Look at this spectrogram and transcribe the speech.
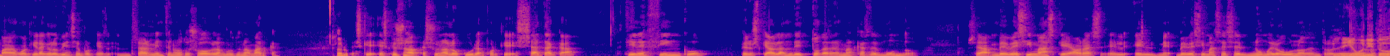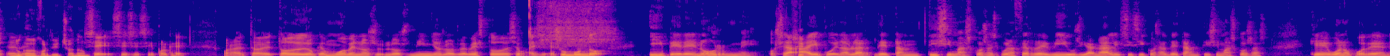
para cualquiera que lo piense, porque realmente nosotros solo hablamos de una marca. Es que, es, que es, una, es una locura, porque Shataka tiene 5, pero es que hablan de todas las marcas del mundo. O sea, Bebés y Más, que ahora es el, el Bebés y Más es el número uno dentro el de... Niño bonito, nunca mejor dicho, ¿no? Sí, sí, sí, sí, porque, bueno, todo, lo que mueven los, los, niños, los bebés, todo eso, es un mundo hiper enorme. O sea, ahí pueden hablar de tantísimas cosas, pueden hacer reviews y análisis y cosas de tantísimas cosas que, bueno, pueden,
